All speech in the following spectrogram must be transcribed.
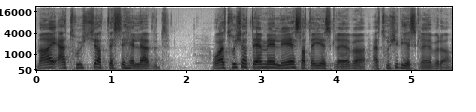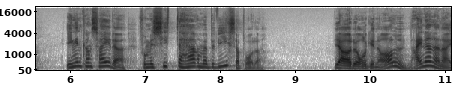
nei, jeg tror ikke at disse har levd. Og jeg tror ikke at det vi leser at de har skrevet, jeg tror ikke de har skrevet det. Ingen kan si det, for vi sitter her med beviser på det. Ja, er det originalen? Nei, nei, nei. nei.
